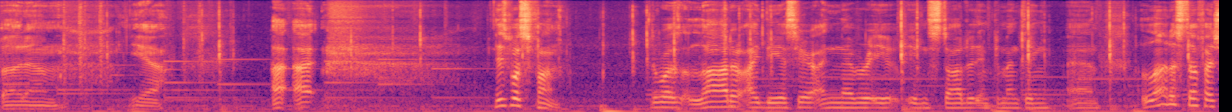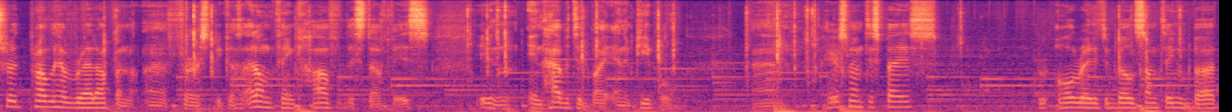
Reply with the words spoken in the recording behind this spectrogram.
But, um, yeah. I, I, this was fun. There was a lot of ideas here I never e even started implementing, and a lot of stuff I should probably have read up on uh, first, because I don't think half of this stuff is inhabited by any people. And here's some empty space. We're all ready to build something, but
